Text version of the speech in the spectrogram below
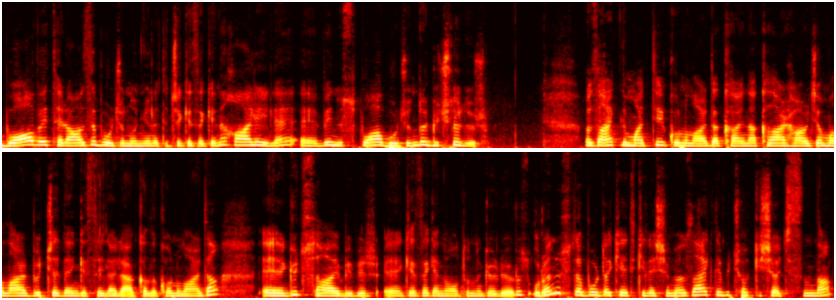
Boğa ve Terazi burcunun yönetici gezegeni haliyle e, Venüs Boğa burcunda güçlüdür. Özellikle maddi konularda kaynaklar, harcamalar, bütçe dengesiyle alakalı konularda e, güç sahibi bir e, gezegen olduğunu görüyoruz. Uranüs de buradaki etkileşimi özellikle birçok kişi açısından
